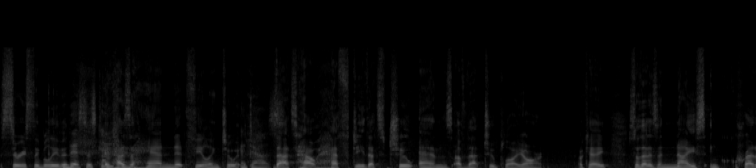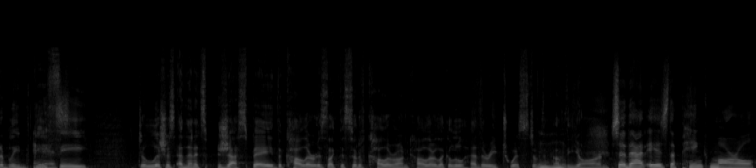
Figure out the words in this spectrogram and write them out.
seriously believe it? This is cashmere. It has a hand knit feeling to it. It does. That's how hefty. That's two ends of that two ply yarn. Okay, so that is a nice, incredibly beefy, delicious, and then it's jaspe. The color is like this sort of color on color, like a little heathery twist of the, Mm-hmm. of the yarn. so that is the pink marl.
